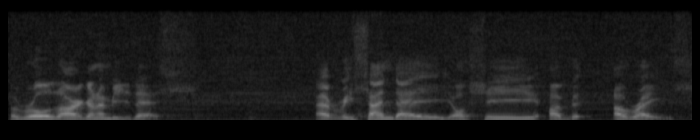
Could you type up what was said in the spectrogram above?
the rules are gonna be this. every Sunday you'll see a, a race.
